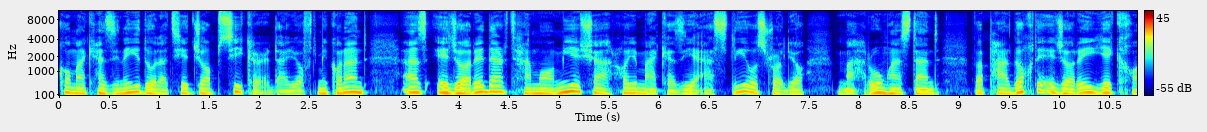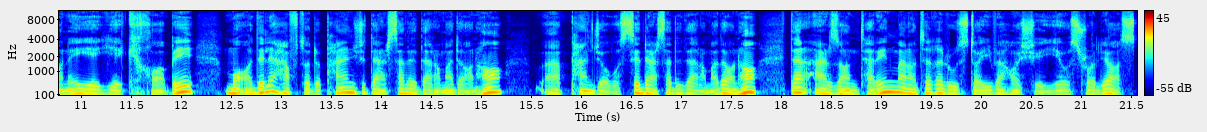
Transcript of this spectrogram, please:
کمک هزینه دولتی JobSeeker دریافت می کنند از اجاره در تمامی شهرهای مرکزی اصلی استرالیا محروم هستند و پرداخت اجاره یک خانه یک خوابه معادل 75 درصد درآمد آنها و 53 درصد درآمد آنها در ارزانترین مناطق روستایی و حاشیه‌ای استرالیا است.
